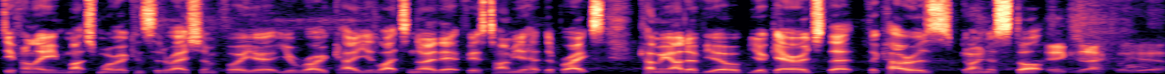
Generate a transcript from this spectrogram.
definitely much more of a consideration for your, your road car. You'd like to know that first time you hit the brakes coming out of your, your garage that the car is going to stop. Exactly, yeah.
